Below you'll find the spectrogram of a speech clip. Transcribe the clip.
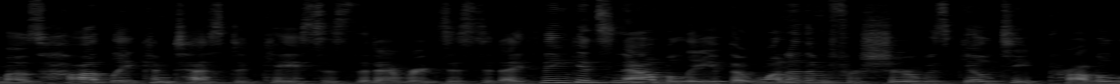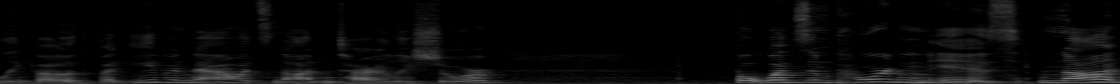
most hotly contested cases that ever existed. I think it's now believed that one of them for sure was guilty, probably both, but even now it's not entirely sure. But what's important is not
